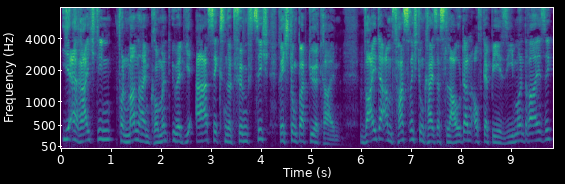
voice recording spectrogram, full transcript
Ihr erreicht ihn von Mannheim kommend über die A650 Richtung Bad Dürkheim. Weiter am Fass Richtung Kaiserslautern auf der B37.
